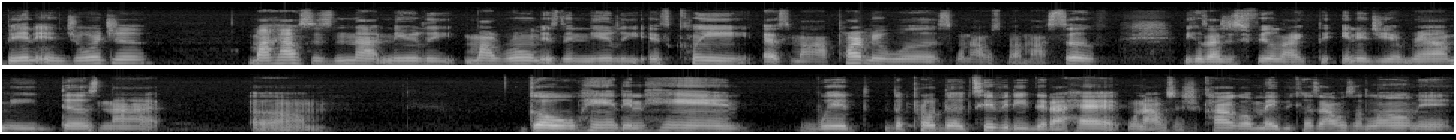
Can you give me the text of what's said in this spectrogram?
been in Georgia, my house is not nearly my room isn't nearly as clean as my apartment was when I was by myself because I just feel like the energy around me does not um, go hand in hand with the productivity that I had when I was in Chicago. Maybe because I was alone and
